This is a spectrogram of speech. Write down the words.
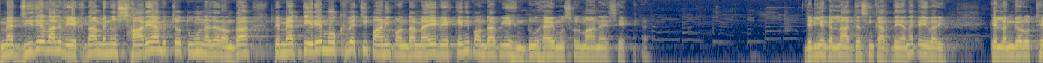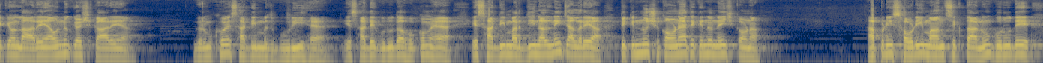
ਮੈਂ ਜਿਹਦੇ ਵੱਲ ਵੇਖਦਾ, ਮੈਨੂੰ ਸਾਰਿਆਂ ਵਿੱਚੋਂ ਤੂੰ ਨਜ਼ਰ ਆਉਂਦਾ ਤੇ ਮੈਂ ਤੇਰੇ ਮੁਖ ਵਿੱਚ ਹੀ ਪਾਣੀ ਪਾਉਂਦਾ। ਮੈਂ ਇਹ ਵੇਖ ਕੇ ਨਹੀਂ ਪਾਉਂਦਾ ਵੀ ਇਹ ਹਿੰਦੂ ਹੈ ਮੁਸਲਮਾਨ ਹੈ ਸਿੱਖ ਹੈ। ਜਿਹੜੀਆਂ ਗੱਲਾਂ ਅੱਜ ਅਸੀਂ ਕਰਦੇ ਆ ਨਾ ਕਈ ਵਾਰੀ, ਕਿ ਲੰਗਰ ਉੱਥੇ ਕਿਉਂ ਲਾ ਰਹੇ ਆ ਉਹਨੂੰ ਕਿਉਂ ਛਕਾ ਰਹੇ ਆ ਗੁਰਮੁਖੋ ਇਹ ਸਾਡੀ ਮਜਬੂਰੀ ਹੈ। ਇਹ ਸਾਡੇ ਗੁਰੂ ਦਾ ਹੁਕਮ ਹੈ। ਇਹ ਸਾਡੀ ਮਰਜ਼ੀ ਨਾਲ ਨਹੀਂ ਚੱਲ ਰਿਹਾ ਵੀ ਕਿੰਨੂੰ ਛਕਾਉਣਾ ਹੈ ਤੇ ਕਿੰਨੂੰ ਨਹੀਂ ਛਕਾਉਣਾ। ਆਪਣੀ ਸੌੜੀ ਮਾਨਸਿਕਤਾ ਨੂੰ ਗੁਰੂ ਦੇ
